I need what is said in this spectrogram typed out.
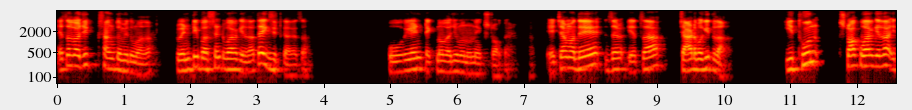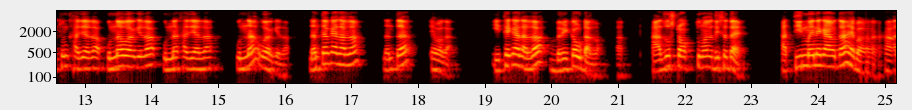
याचं लॉजिक सांगतो मी तुम्हाला. ट्वेंटी पर्सेंट वर गेला तर एक्झिट करायचं. ओरिएंट टेक्नॉलॉजी म्हणून एक स्टॉक आहे. याच्यामध्ये जर याचा चार्ट बघितला इथून स्टॉक वर गेला इथून खाली आला पुन्हा वर गेला पुन्हा खाली आला पुन्हा वर गेला. नंतर काय झालं? नंतर हे बघा. इथे काय झालं? ब्रेकआउट आलं. हा जो स्टॉक तुम्हाला दिसत आहे हा तीन महिने काय होता? हे बघा हा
